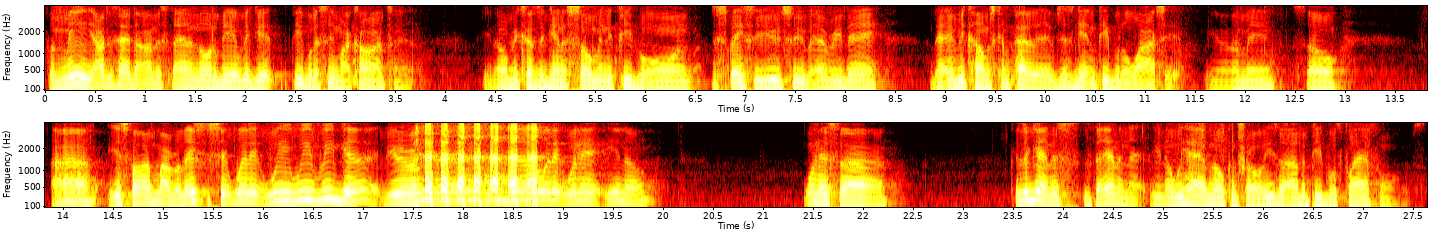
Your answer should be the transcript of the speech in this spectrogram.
for me, I just had to understand in order to be able to get people to see my content. You know, because again, there's so many people on the space of YouTube every day that it becomes competitive just getting people to watch it. You know what I mean? So uh, as far as my relationship with it, we we we good. You know what I'm saying? we, we good with it when it, you know, when it's uh, because again, it's, it's the internet. You know, we have no control. These are other people's platforms.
